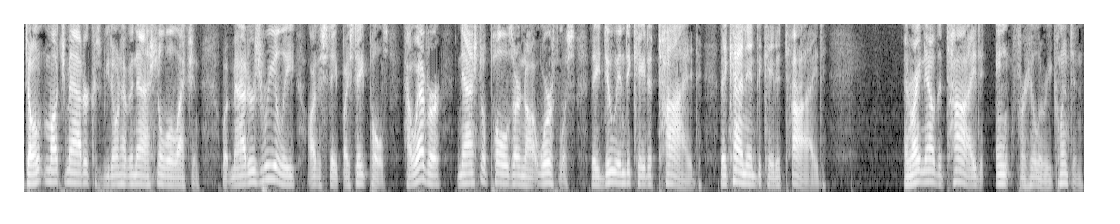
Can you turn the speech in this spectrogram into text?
don't much matter because we don't have a national election. What matters really are the state by state polls. However, national polls are not worthless. They do indicate a tide. They can indicate a tide. And right now, the tide ain't for Hillary Clinton.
